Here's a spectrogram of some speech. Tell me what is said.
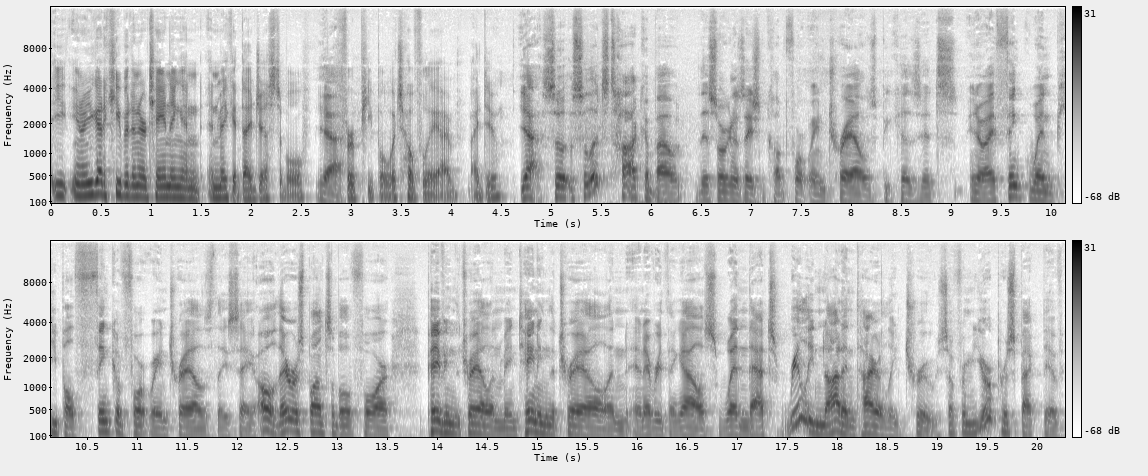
you, know you got to keep it entertaining and, and make it digestible Yeah. for people, which hopefully I, I do. Yeah, so so let's talk about this organization called Fort Wayne Trails because it's you know I think when people think of Fort Wayne Trails they say oh they're responsible for paving the trail and maintaining the trail and, and everything else when that's really not entirely true. So from your perspective,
